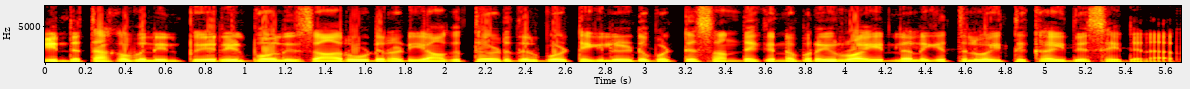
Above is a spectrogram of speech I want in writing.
இந்த தகவலின் பேரில் போலீசார் உடனடியாக தேடுதல் வேட்டையில் ஈடுபட்டு சந்தேக நபரை ரயில் நிலையத்தில் வைத்து கைது செய்தனர்.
